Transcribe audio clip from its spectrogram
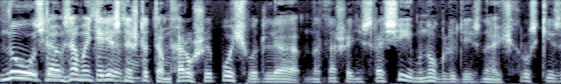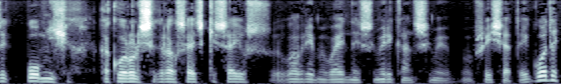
Ну, очень там самое серьезная. Интересное, что там хорошая почва для отношений с Россией, много людей, знающих русский язык, помнящих, какую роль сыграл Советский Союз во время войны с американцами в 60-е годы.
